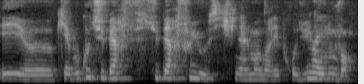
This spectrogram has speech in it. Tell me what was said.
et euh, qu'il y a beaucoup de super, superflu aussi finalement dans les produits qu'on nous vend.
